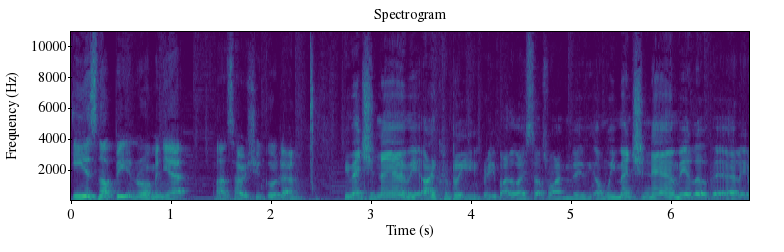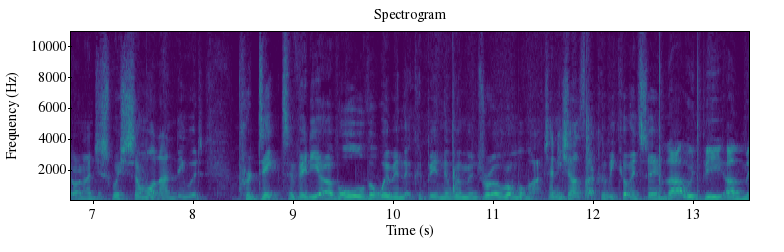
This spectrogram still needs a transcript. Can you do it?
He has not beaten Roman yet. That's how it should go down. You mentioned Naomi. I completely agree, by the way, so that's why I'm moving on. We mentioned Naomi a little bit earlier on. I just wish someone, Andy, would predict a video of all the women that could be in the Women's Royal Rumble match. Any chance that could be coming soon? That would be amazing.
